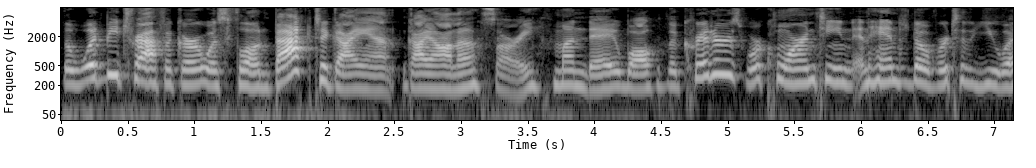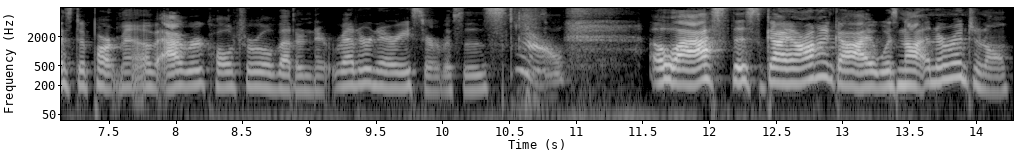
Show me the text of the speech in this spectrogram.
The would-be trafficker was flown back to Guyana, Guyana, sorry, Monday, while the critters were quarantined and handed over to the U.S. Department of Agricultural Veterinar- Veterinary Services. Ow. Alas, this Guyana guy was not an original.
